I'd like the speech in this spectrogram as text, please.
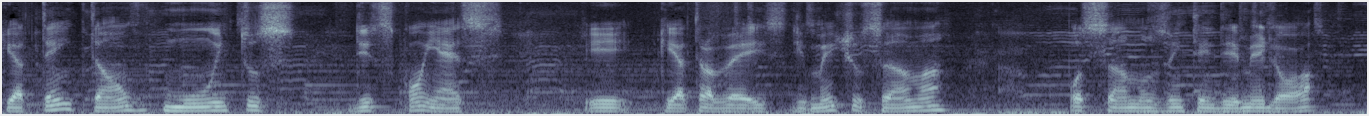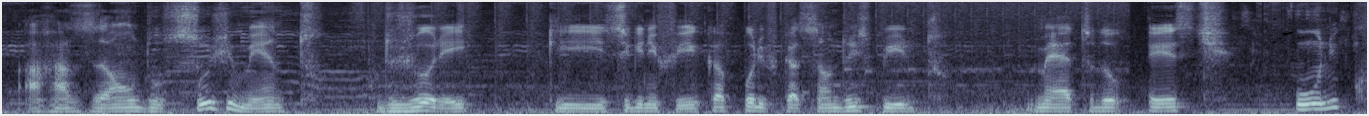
que até então muitos desconhecem e que através de Meishu Sama possamos entender melhor a razão do surgimento do Jorei, que significa purificação do espírito. Método este único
